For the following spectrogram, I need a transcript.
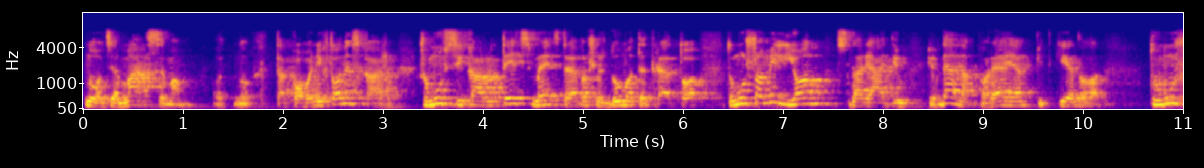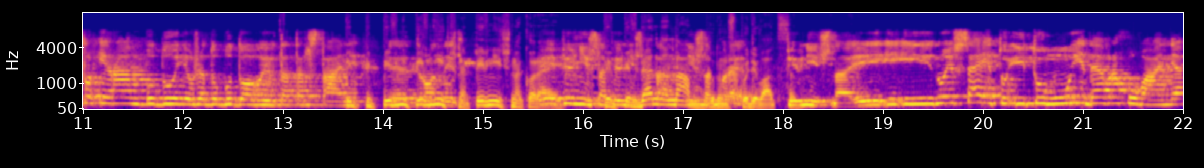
Ну це максимум. От, ну, такого ніхто не скаже. Чому всі кажуть, тиць, миць, треба щось думати, треба то. Тому що мільйон снарядів Південна Корея підкинула. Тому що Іран будує вже добудовує в Татарстані. Пів- пів- е. Північна, північна Корея. Північна, північна, Південна так, нам північна будемо Корея. сподіватися. Північна. І, і, і, ну і все. І, і тому йде врахування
